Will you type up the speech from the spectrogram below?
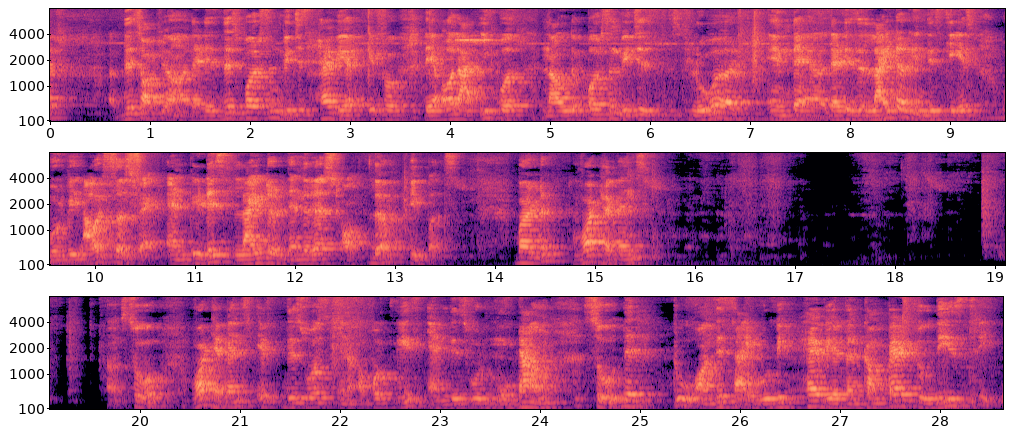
this option uh, that is this person which is heavier if uh, they all are equal now the person which is slower in there that is lighter in this case would be our suspect and it is lighter than the rest of the peoples. But what happens? Uh, so what happens if this was in upper case and this would move down? So the two on this side would be heavier than compared to these three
